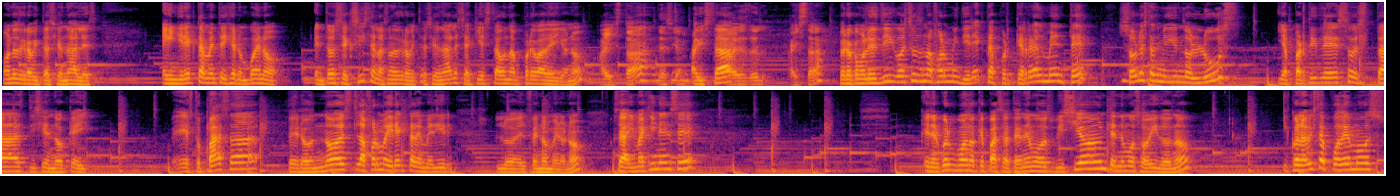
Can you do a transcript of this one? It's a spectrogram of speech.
ondas gravitacionales. E indirectamente dijeron, bueno, entonces existen las ondas gravitacionales y aquí está una prueba de ello, ¿no? Ahí está, decían. Ahí está. Ahí está. Ahí está. Pero como les digo, esto es una forma indirecta porque realmente solo estás midiendo luz y a partir de eso estás diciendo, ok, esto pasa, pero no es la forma directa de medir lo- el fenómeno, ¿no? O sea, imagínense, en el cuerpo humano, ¿qué pasa? Tenemos visión, tenemos oídos, ¿no? Y con la vista podemos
